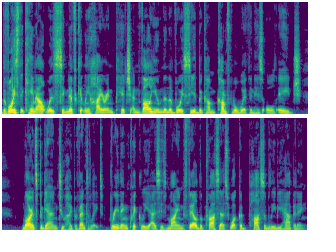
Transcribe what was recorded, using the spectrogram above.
the voice that came out was significantly higher in pitch and volume than the voice he had become comfortable with in his old age. Lawrence began to hyperventilate, breathing quickly as his mind failed to process what could possibly be happening.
